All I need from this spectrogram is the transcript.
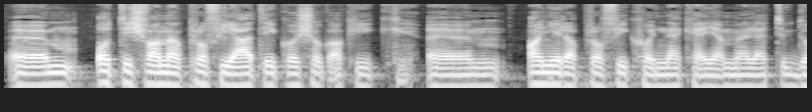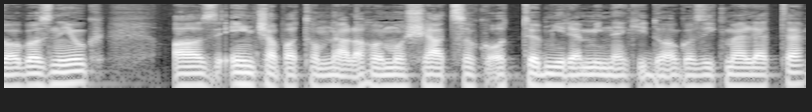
Öm, ott is vannak profi játékosok, akik öm, annyira profik, hogy ne kelljen mellettük dolgozniuk. Az én csapatomnál, ahol most játszok, ott többnyire mindenki dolgozik mellette.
